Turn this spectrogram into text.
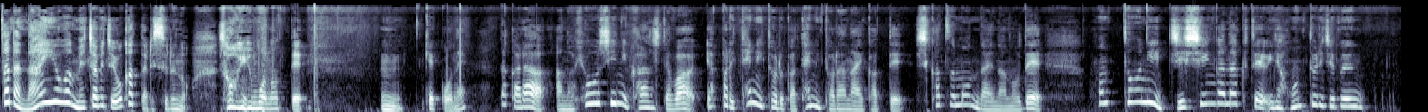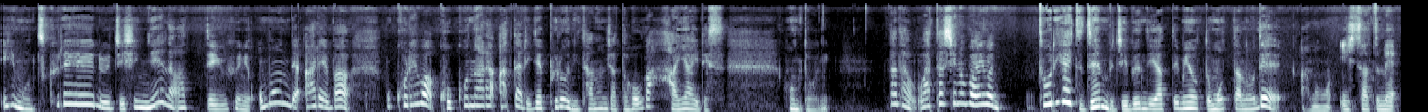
ただ内容はめちゃめちゃ良かったりするの。そういうものって。うん、結構ね。だから、あの、表紙に関しては、やっぱり手に取るか手に取らないかって死活問題なので、本当に自信がなくて、いや、本当に自分、いいもん作れる自信ねえなっていうふうに思うんであれば、これはここならあたりでプロに頼んじゃった方が早いです。本当に。ただ私の場合はとりあえず全部自分でやってみようと思ったのであの1冊目。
